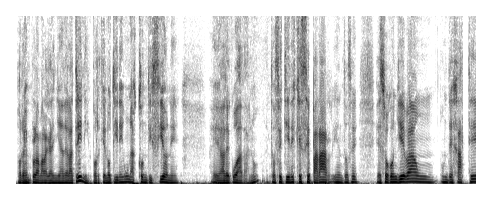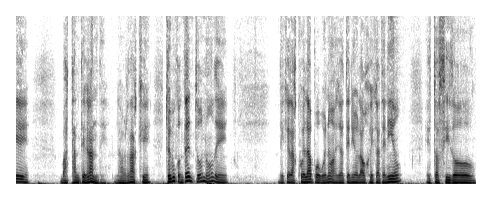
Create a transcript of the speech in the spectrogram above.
por ejemplo, la malagueña de la Trini, porque no tienen unas condiciones eh, adecuadas, ¿no? Entonces tienes que separar y entonces eso conlleva un, un, desgaste bastante grande. La verdad es que estoy muy contento, ¿no? De, que la escuela, pues bueno, haya tenido el auge que ha tenido. Esto ha sido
